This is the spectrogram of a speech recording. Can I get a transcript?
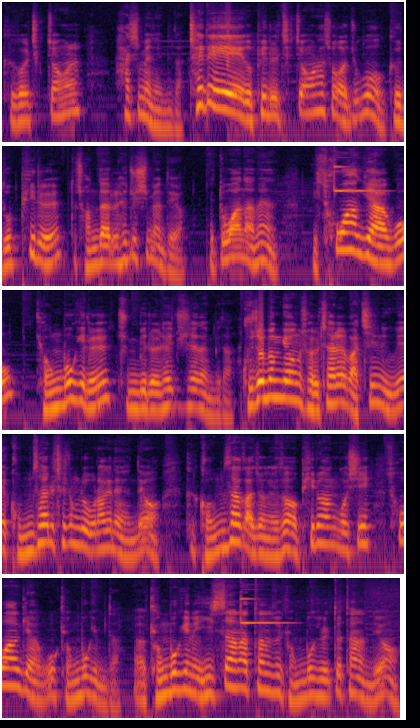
그걸 측정을 하시면 됩니다. 최대의 높이를 측정을 하셔가지고 그 높이를 또 전달을 해주시면 돼요. 또 하나는 이 소화기하고 경보기를 준비를 해 주셔야 됩니다. 구조 변경 절차를 마친 이후에 검사를 최종적으로 하게 되는데요. 그 검사 과정에서 필요한 것이 소화기하고 경보기입니다. 어, 경보기는 이산화탄소 경보기를 뜻하는데요.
